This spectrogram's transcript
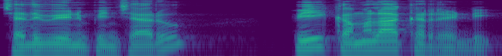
చదివి వినిపించారు పి. కమలాకర్ రెడ్డి.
